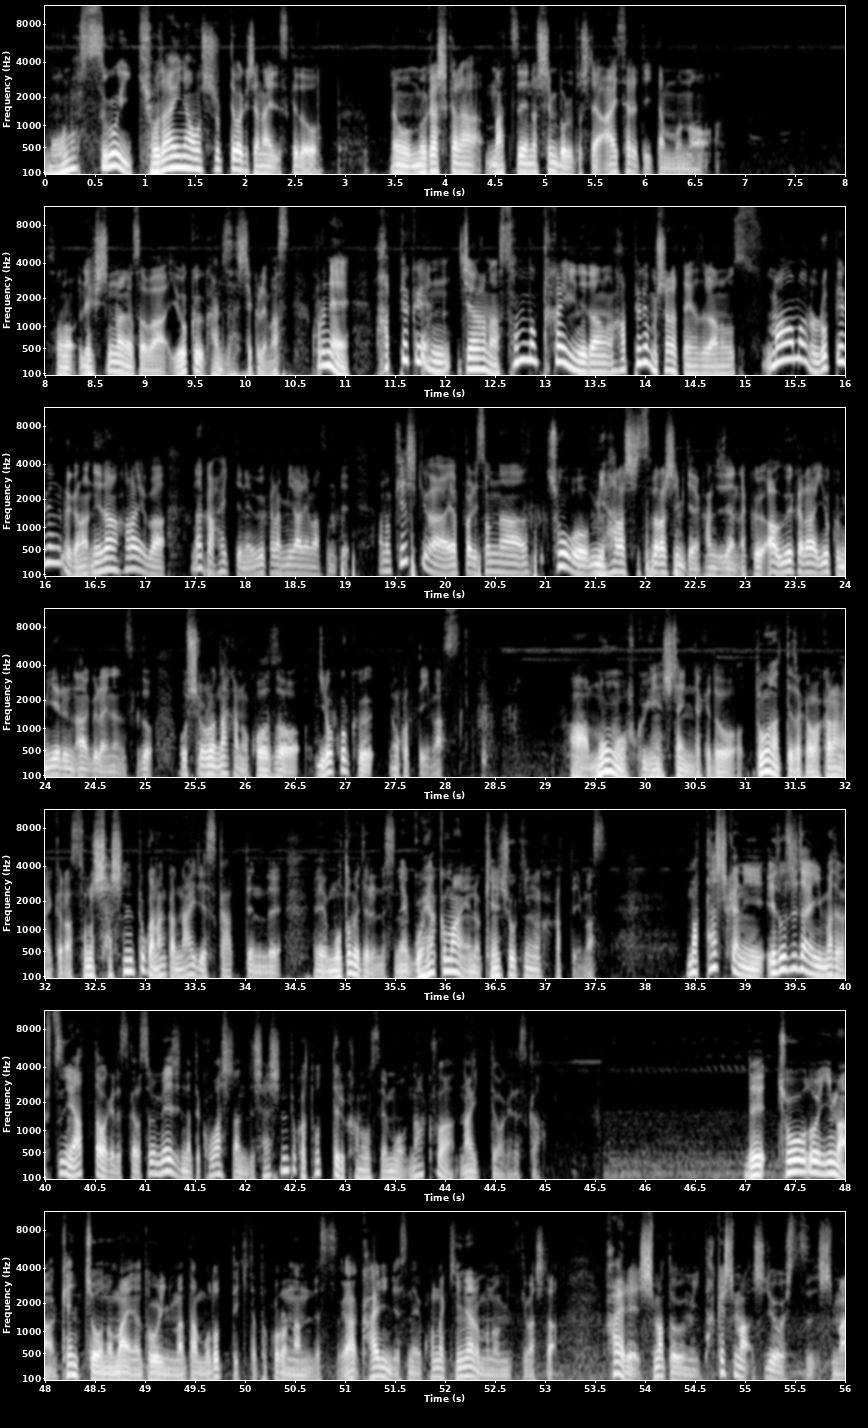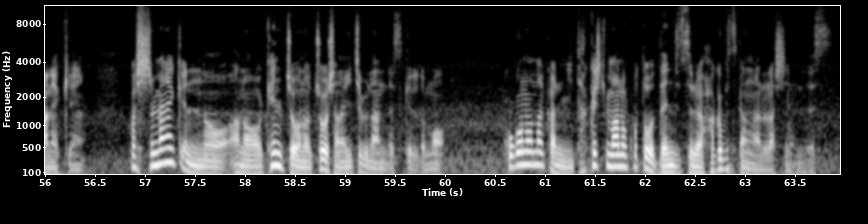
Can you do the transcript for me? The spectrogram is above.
ものすごい巨大なお城ってわけじゃないですけどでも昔から松江のシンボルとして愛されていたものその歴史の長さはよく感じさせてくれます。これね、800円じゃうな、そんな高い値段、800円もしなかった気がする。あの、まあまあの600円ぐらいかな、値段払えば中入ってね、上から見られますんで、あの景色はやっぱりそんな超見晴らし素晴らしいみたいな感じではなく、あ、上からよく見えるなぐらいなんですけど、お城の中の構造、色濃く残っています。あ門を復元したいんだけどどうなってたかわからないからその写真とかなんかないですかってんで、えー、求めてるんですね。500万円の懸賞金がかかっています。まあ確かに江戸時代までは普通にあったわけですからそれを明治になって壊したんで写真とか撮ってる可能性もなくはないってわけですか。でちょうど今県庁の前の通りにまた戻ってきたところなんですが帰りにですねこんな気になるものを見つけました。帰れ島と海。竹島資料室島根県。これ島根県のあの県庁の庁舎の一部なんですけれどもここの中に竹島のことを伝授する博物館があるらしいんです。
